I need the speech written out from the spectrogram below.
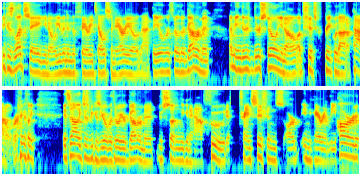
Because let's say, you know, even in the fairy tale scenario that they overthrow their government, I mean, they're, they're still, you know, up Shit's Creek without a paddle, right? Like, it's not like just because you overthrow your government, you're suddenly going to have food. Transitions are inherently hard.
